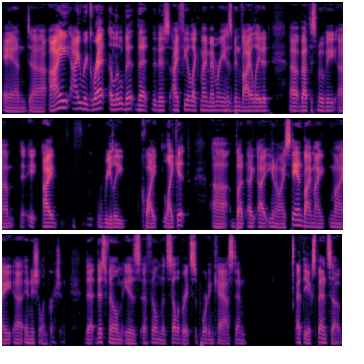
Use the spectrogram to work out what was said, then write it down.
and uh, I I regret a little bit that this. I feel like my memory has been violated uh, about this movie. Um, it, I really quite like it, uh, but I, I you know I stand by my my uh, initial impression that this film is a film that celebrates supporting cast and at the expense of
